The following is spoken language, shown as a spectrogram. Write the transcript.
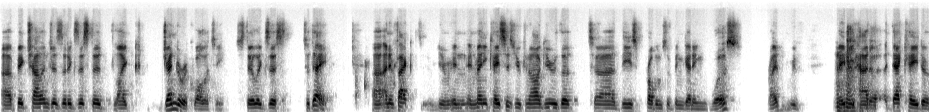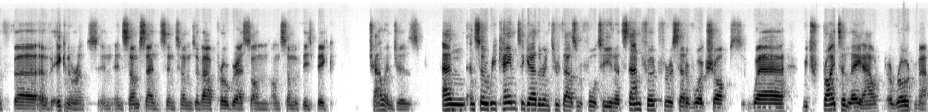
Uh, big challenges that existed, like gender equality, still exist today. Uh, and in fact, you know, in, in many cases, you can argue that uh, these problems have been getting worse right? We've maybe mm-hmm. had a, a, decade of, uh, of ignorance in, in some sense in terms of our progress on, on some of these big challenges. And, and so we came together in 2014 at Stanford for a set of workshops where we tried to lay out a roadmap,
